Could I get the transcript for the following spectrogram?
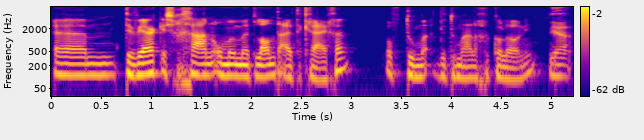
ehm, te werk is gegaan om hem het land uit te krijgen. Of toema- de toenmalige kolonie. ja.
